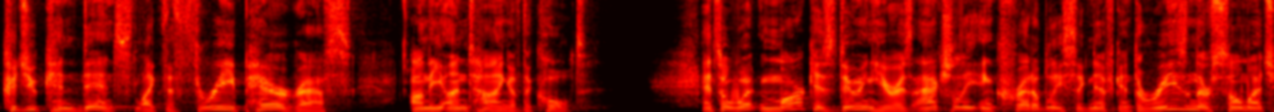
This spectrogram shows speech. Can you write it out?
could you condense like the three paragraphs on the untying of the colt? And so, what Mark is doing here is actually incredibly significant. The reason there's so much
